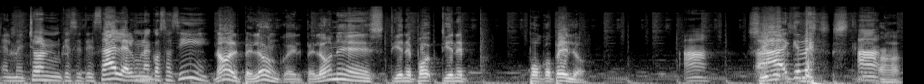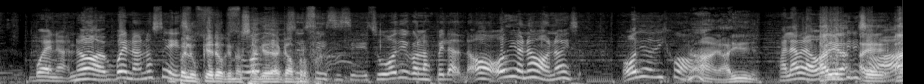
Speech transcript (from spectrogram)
el mechón que se te sale, alguna Mm. cosa así. No, el pelón. El pelón es. tiene, po- tiene poco pelo. Ah. Sí, ah, ¿qué ah. ajá. Bueno, no, bueno, no sé. Un peluquero que nos saque de acá, por sí, sí, sí, sí, Su odio con los pelados. No, odio no, no es. ¿Odio dijo? No, ahí. Palabra odio Hay eh, Ah.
